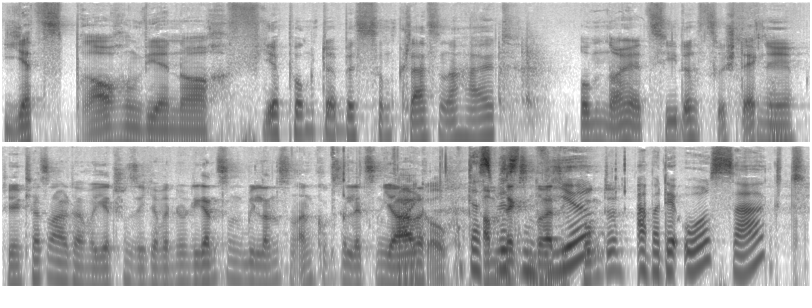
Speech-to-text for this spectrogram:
jetzt brauchen wir noch vier Punkte bis zum Klassenerhalt, um neue Ziele zu stecken. Nee, den Klassenhalt haben wir jetzt schon sicher. Wenn du die ganzen Bilanzen anguckst der letzten Jahre. Das haben wissen 36 wir, Punkte. aber der Urs sagt,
